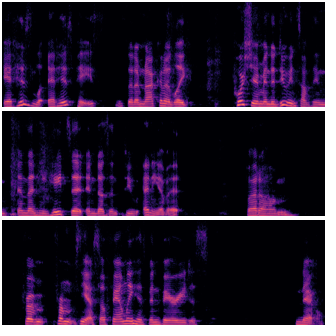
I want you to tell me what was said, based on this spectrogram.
at his at his pace. Is that I'm not gonna like push him into doing something and then he hates it and doesn't do any of it. But um from from yeah, so family has been very just no.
